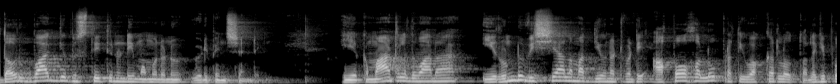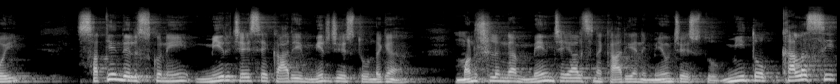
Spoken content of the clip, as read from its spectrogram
దౌర్భాగ్యపు స్థితి నుండి మమ్మలను విడిపించండి. ఈ యొక్క మాటల ద్వారా ఈ రెండు విషయాల మధ్య ఉన్నటువంటి అపోహలు ప్రతి ఒక్కరిలో తొలగిపోయి సత్యం తెలుసుకుని మీరు చేసే కార్యం మీరు చేస్తూ ఉండగా మనుషులంగా మేము చేయాల్సిన కార్యాన్ని మేము చేస్తూ మీతో కలిసి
